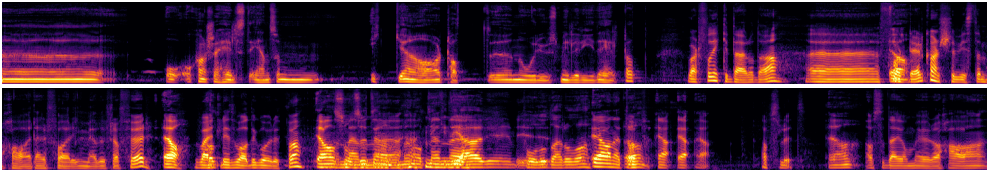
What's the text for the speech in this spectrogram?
Eh, og, og kanskje helst en som ikke har tatt uh, noe rusmidler i det hele tatt. I hvert fall ikke der og da. Eh, fordel kanskje hvis de har erfaring med det fra før. Ja, Veit litt hva det går ut på. Ja, sånn sett, ja. Men at ikke men, de eh, er eh, på det der og da. Ja, nettopp. Ja, ja, ja. Absolutt. Ja, Altså det er jo om å gjøre å ha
